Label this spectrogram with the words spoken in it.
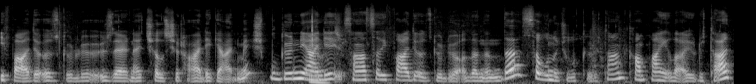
ifade özgürlüğü üzerine çalışır hale gelmiş. Bugün yani evet. sanatsal ifade özgürlüğü alanında savunuculuk yürüten, kampanyalar yürüten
